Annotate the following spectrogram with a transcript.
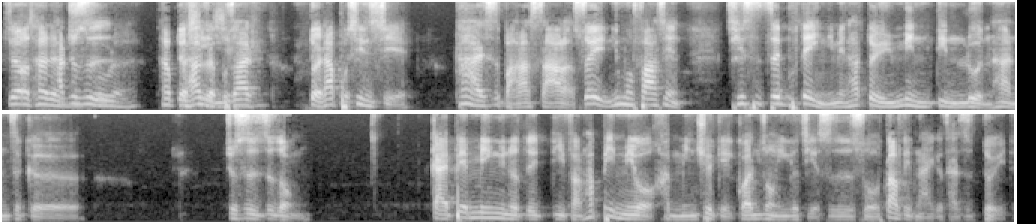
最后她忍不住了，她对她忍不住，她对她不信邪，他还是把他杀了。所以你有没有发现，其实这部电影里面，他对于命定论和这个就是这种。改变命运的地地方，他并没有很明确给观众一个解释，是说到底哪一个才是对的。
